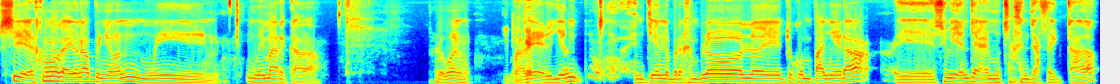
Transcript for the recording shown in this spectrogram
Sí, es como que hay una opinión muy, muy marcada. Pero bueno, ¿Y por a qué? ver, yo en- entiendo, por ejemplo, lo de tu compañera, eh, es evidente que hay mucha gente afectada,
